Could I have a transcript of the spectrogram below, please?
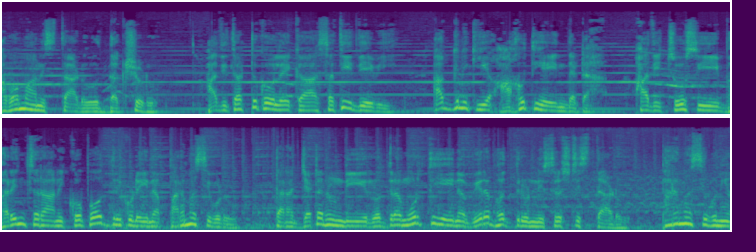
అవమానిస్తాడు దక్షుడు. అది తట్టుకోలేక సతీదేవి అగ్నికి ఆహుతి అయిందట. అది చూసి భరించరాని కోపోద్రికుడైన పరమశివుడు తన జట నుండి రుద్రమూర్తి అయిన వీరభద్రుణ్ణి సృష్టిస్తాడు. పరమశివుని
